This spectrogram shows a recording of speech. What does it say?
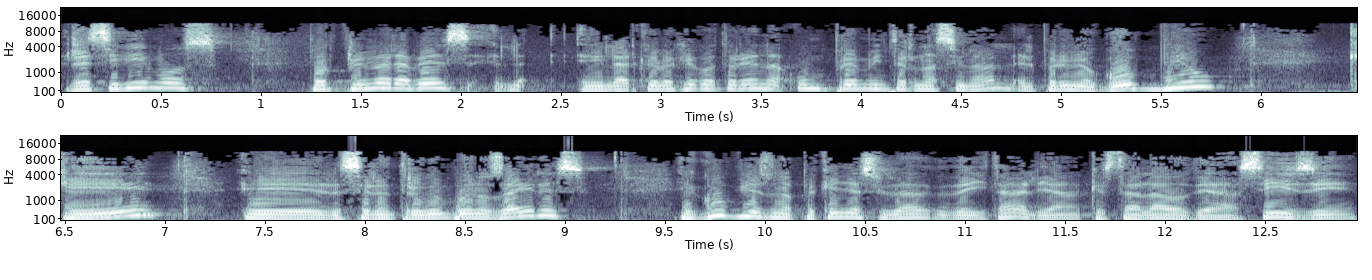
recibimos por primera vez en la arqueología ecuatoriana un premio internacional, el premio Gubbio, que eh, se lo entregó en Buenos Aires. Y Gubbio es una pequeña ciudad de Italia que está al lado de Assisi,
